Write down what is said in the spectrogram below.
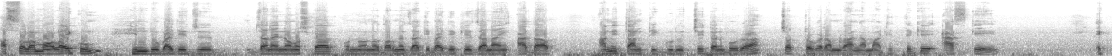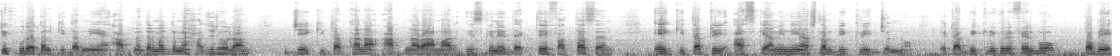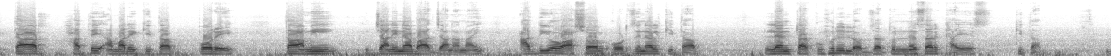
আসসালামু আলাইকুম। হিন্দু ভাইদের জ- জানাই নমস্কার। অন্য অন্য ধর্মের জাতি ভাইদেরকে জানাই আদাব। আমি তান্ত্রিক গুরু চৈতন্য বড়ুয়া, চট্টগ্রাম রাঙামাটির থেকে। আজকে একটি পুরাতন কিতাব নিয়ে আপনাদের মাধ্যমে হাজির হলাম। যে কিতাবখানা আপনারা আমার স্ক্রিনে দেখতে পাচ্ছেন এই কিতাবটি আজকে আমি নিয়ে আসলাম বিক্রির জন্য। এটা বিক্রি করে ফেলব, তবে কার হাতে আমার এই কিতাব পড়ে, তা আমি জানি না বা জানা নাই। আদি ও আসল অরিজিনাল কিতাব, ল্যান্টা কুফুরি লজ্জাতুন নেসার খায়েস কিতাব।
